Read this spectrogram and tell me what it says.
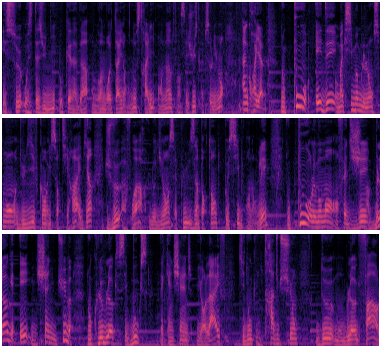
et ce aux États-Unis, au Canada, en Grande-Bretagne, en Australie, en Inde. Enfin, c'est juste absolument incroyable. Donc pour aider au maximum le lancement du livre quand il sortira, eh bien, je veux avoir l'audience la plus importante possible en anglais. Donc pour le moment, en fait, j'ai un blog et une chaîne YouTube. Donc le blog, c'est Books That Can Change Your Life, qui est donc une traduction de mon blog phare,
